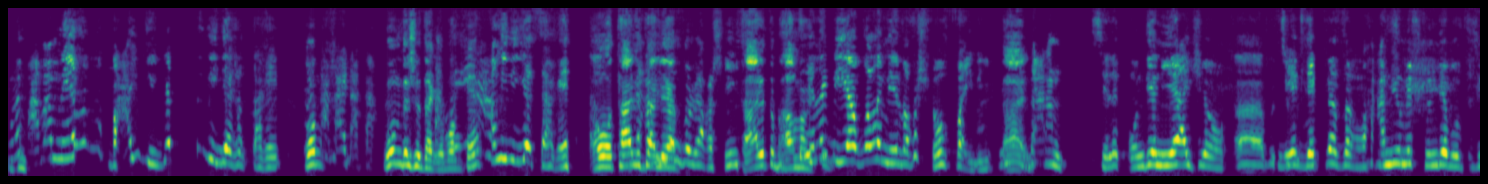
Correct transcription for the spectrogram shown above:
ওরে বাবা মেয়ে ভাই জিজ্ঞেস জিজ্ঞাসা থাকে টাকায় কোন দেশে থাকে বলতো আমি জিজ্ঞেস থাকে। ও তাহলে তাহলে আমি করে রাখছি। তাহলে তো ভালো ছেলে বিয়ে করলে মেয়ের বাবা শোক পাইনি ছেলে কোন দিয়ে নিয়ে আইসো? হ্যাঁ মেয়ে দেখতে আমিও মেয়ে শুনতে বলতেছি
